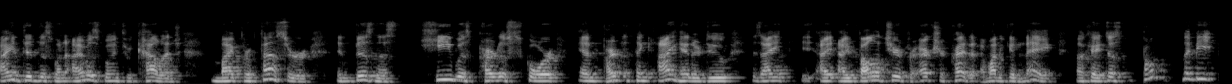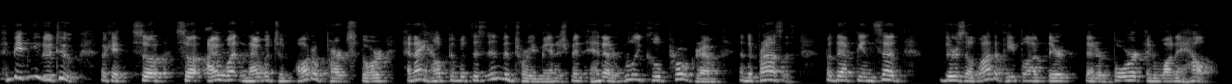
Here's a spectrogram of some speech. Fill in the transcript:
I did this when I was going through college. My professor in business, he was part of SCORE, and part of the thing I had to do is I I, I volunteered for extra credit. I want to get an A. Okay, just maybe maybe you do too. Okay, so so I went and I went to an auto parts store and I helped him with this inventory management and had a really cool program in the process. But that being said, there's a lot of people out there that are bored and want to help.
